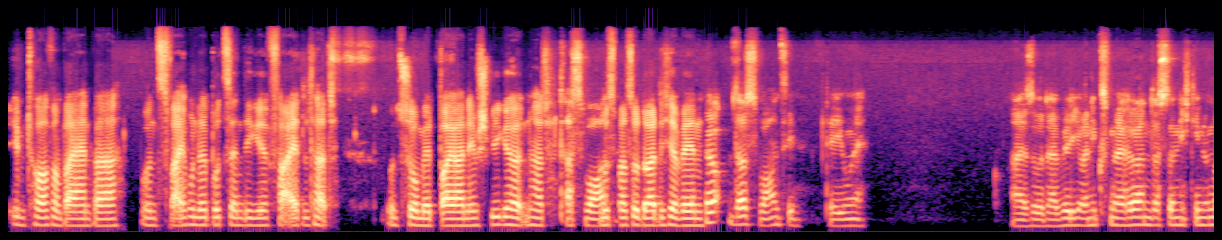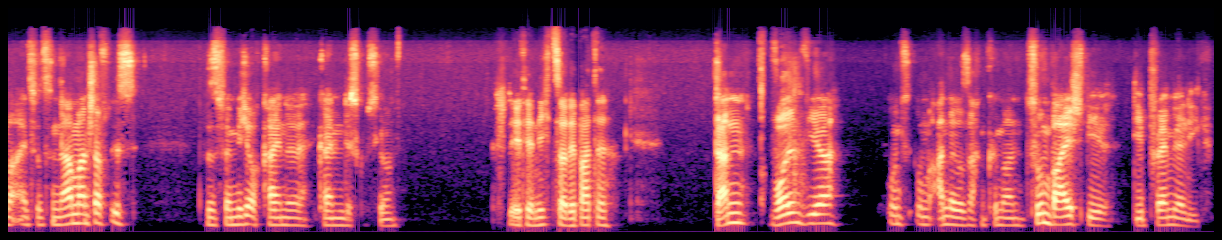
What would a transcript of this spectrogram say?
im Tor von Bayern war und 200-prozentige vereitelt hat und somit Bayern im Spiel gehalten hat. Das war. Muss man so deutlich erwähnen. Ja, das Wahnsinn, der Junge. Also da will ich auch nichts mehr hören, dass er nicht die Nummer 1 Nationalmannschaft ist. Das ist für mich auch keine, keine Diskussion. steht hier nicht zur Debatte. Dann wollen wir uns um andere Sachen kümmern, zum Beispiel die Premier League.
